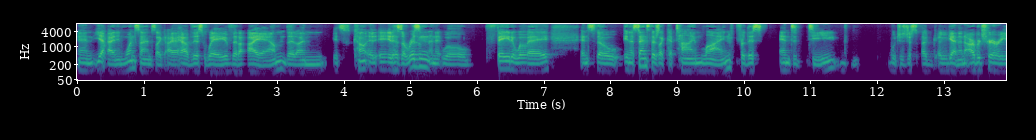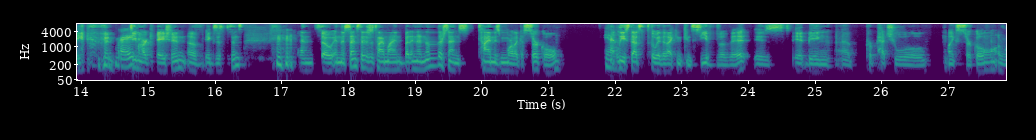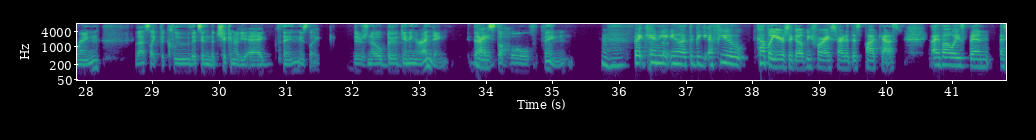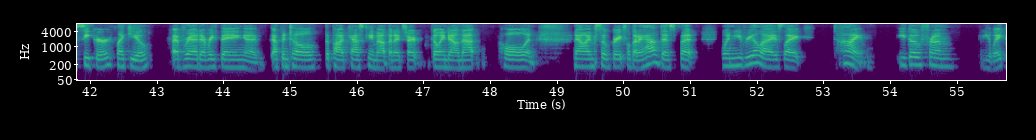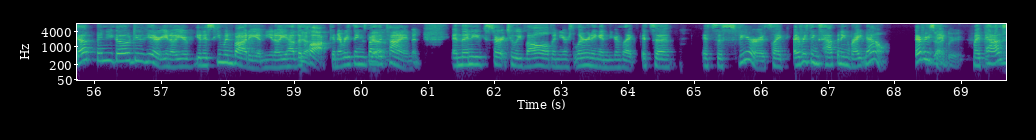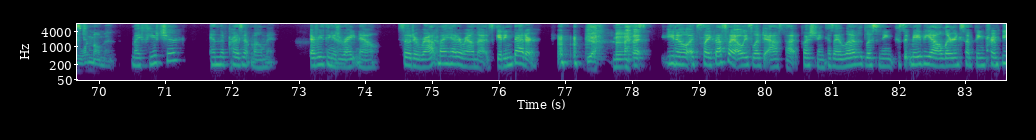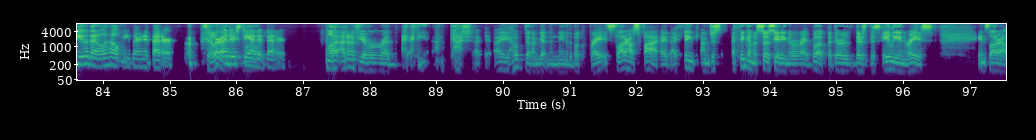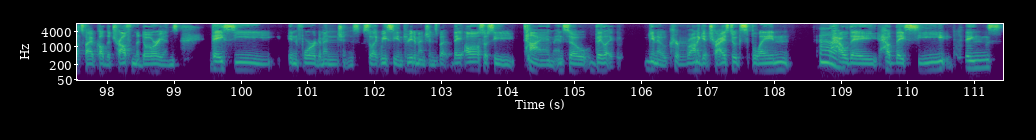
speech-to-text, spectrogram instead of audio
And yeah, and in one sense, like I have this wave that I am that I'm, it's, it has arisen and it will fade away. And so in a sense, there's like a timeline for this entity, which is just a, again, an arbitrary right. demarcation of existence. and so in the sense, there's a timeline, but in another sense, time is more like a circle yeah. at least that's the way that I can conceive of it is it being a perpetual like circle, a ring. That's like the clue that's in the chicken or the egg thing is like there's no beginning or ending. That's right. the whole thing. Mm-hmm. But can you, you know, at the be- a few couple years ago, before I started this podcast, I've always been a seeker like you. I've read everything uh, up until the podcast came out. Then I'd start going down that hole, and now I'm so grateful that I have this. But when you realize like time, you go from you wake up and you go do here, you know, you're in this human body and you know, you have the yeah. clock and everything's by yeah. the time and and then you start to evolve and you're learning and you're like it's a it's a sphere. It's like everything's happening right now. Everything. Exactly. My past, one moment. My future and the present moment. Everything yeah. is right now. So to wrap my head around that is getting better. yeah. Nice. But you know, it's like that's why I always love to ask that question because I love listening because it maybe I'll learn something from you that'll help me learn it better totally. or understand well, it better. Well, I don't know if you ever read. I think, um, gosh, I, I, hope that I'm getting the name of the book right. It's Slaughterhouse Five. I think I'm just, I think I'm associating the right book. But there, there's this alien race in Slaughterhouse Five called the Tralfamadorians. They see in four dimensions. So like we see in three dimensions, but they also see time. And so they like, you know, Kurt Vonnegut tries to explain oh. how they how they see things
